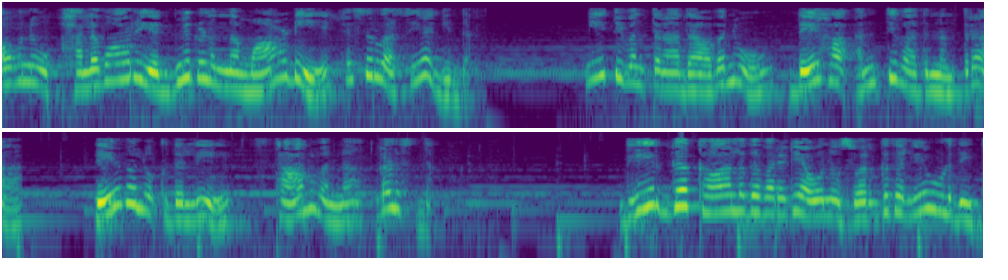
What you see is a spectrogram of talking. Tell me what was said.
ಅವನು ಹಲವಾರು ಯಜ್ಞಗಳನ್ನ ಮಾಡಿ ಹೆಸರುವಾಸಿಯಾಗಿದ್ದ. ನೀತಿವಂತನಾದ ಅವನು ದೇಹ ಅಂತ್ಯವಾದ ನಂತರ ದೇವಲೋಕದಲ್ಲಿ ಸ್ಥಾನವನ್ನ ಗಳಿಸಿದ. ದೀರ್ಘಕಾಲದವರೆಗೆ ಅವನು ಸ್ವರ್ಗದಲ್ಲಿಯೇ ಉಳಿದಿದ್ದ.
